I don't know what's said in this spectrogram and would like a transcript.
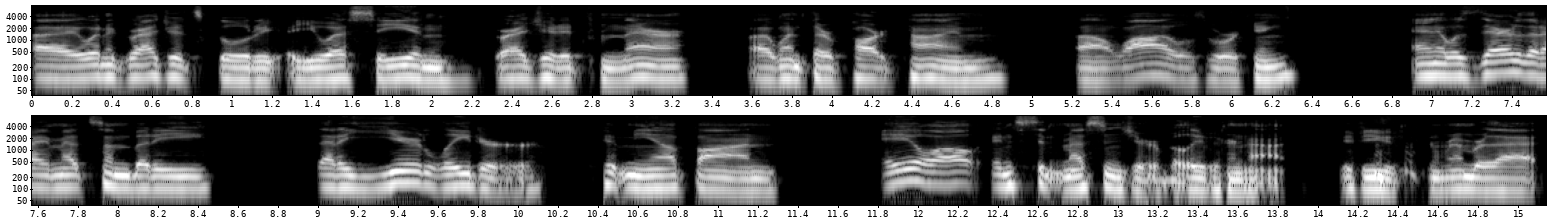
I went to graduate school at USC and graduated from there. I went there part time uh, while I was working. And it was there that I met somebody that a year later hit me up on AOL Instant Messenger, believe it or not, if you can remember that.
